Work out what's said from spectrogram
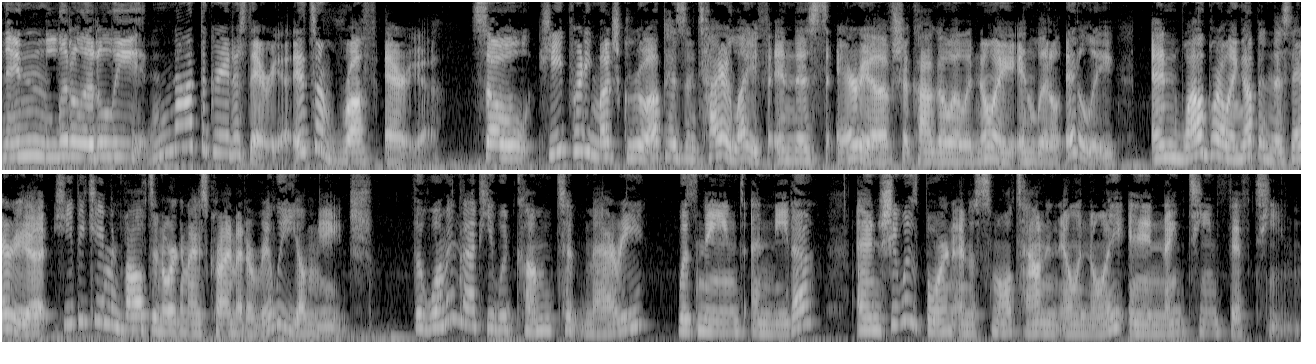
in Little Italy, not the greatest area. It's a rough area. So he pretty much grew up his entire life in this area of Chicago, Illinois, in Little Italy. And while growing up in this area, he became involved in organized crime at a really young age. The woman that he would come to marry was named Anita, and she was born in a small town in Illinois in 1915.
